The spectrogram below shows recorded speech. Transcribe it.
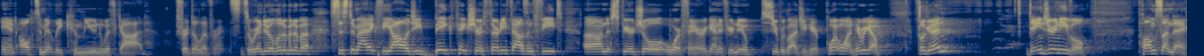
and ultimately commune with God for deliverance. And so we're going to do a little bit of a systematic theology, big picture, 30,000 feet on spiritual warfare. Again, if you're new, super glad you're here. Point one, here we go. Feel good? Danger and evil. Palm Sunday.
